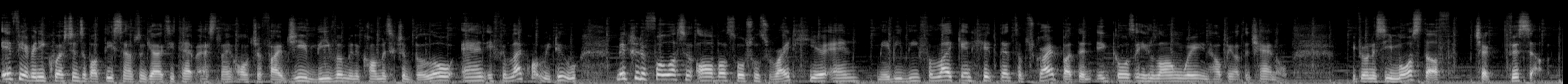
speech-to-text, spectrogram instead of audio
If you have any questions about the Samsung Galaxy Tab S9 Ultra 5G, leave them in the comment section below and if you like what we do, make sure to follow us on all of our socials right here and maybe leave a like and hit that subscribe button. It goes a long way in helping out the channel. If you want to see more stuff, check this out.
